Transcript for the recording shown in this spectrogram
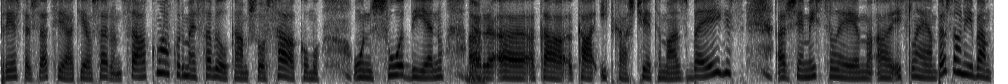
priestars sacījāt jau sarunas sākumā, kur mēs savilkām šo sākumu un šodienu ar, Jā. kā, kā it kā šķietamās beigas ar šiem izcilajiem, izcilajām personībām.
